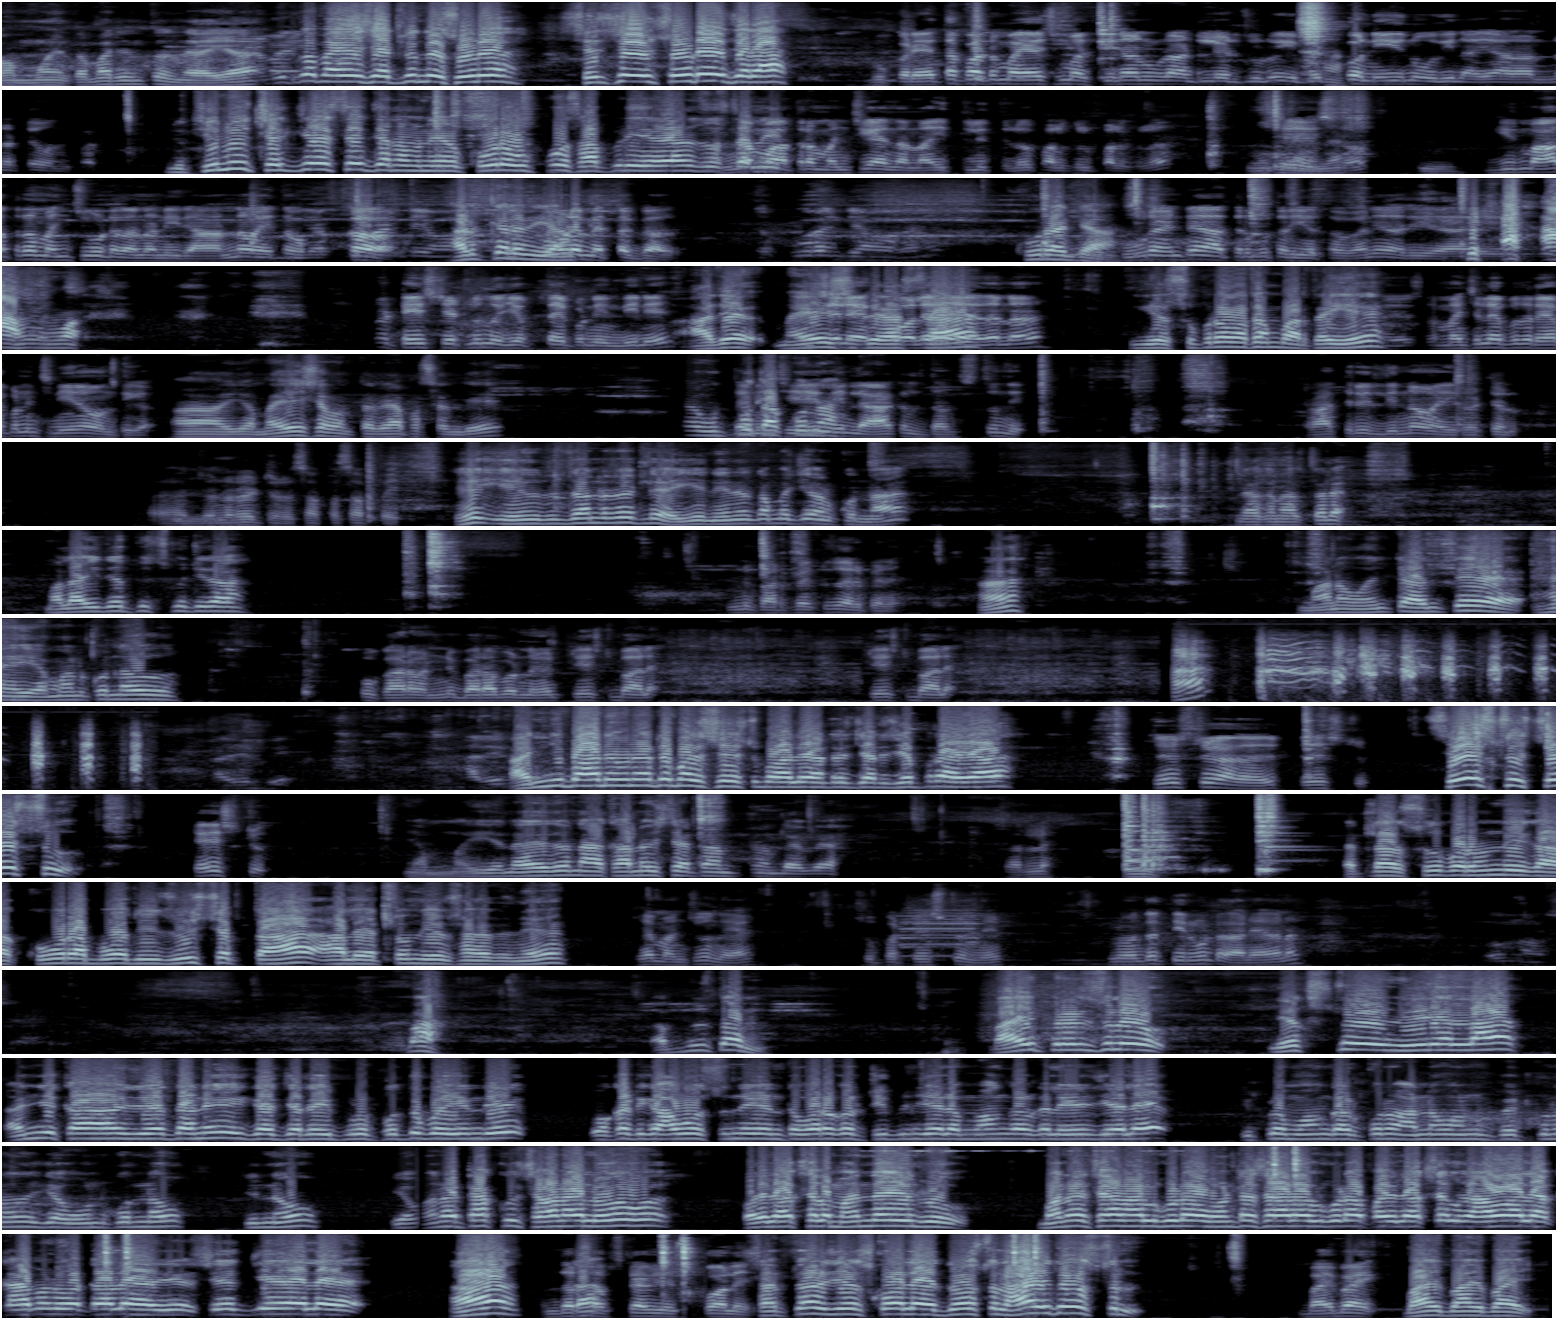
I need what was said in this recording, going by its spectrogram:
అమ్మో ఎంత మరి ఎంత ఉంది అయ్యా? ఇదిగో మహేష్ ఎట్లుందో చూడు. చూడు జరా. ఇక్కడ ఎత్త పట్టు మహేష్ మరి తినను కూడా అంటలేడు చూడు. ఇక పెట్టుకో నీ నువ్వు తినయ్యా అన్నట్టే ఉంది నువ్వు తిని చెక్ చేస్తే జనం నేను కూర ఉప్పు సప్పుడు ఏదైనా చూస్తాను మాత్రం మంచిగా అయింది అన్న ఇత్తులు ఇత్తులు పలుకులు పలుకులు. ఇది మాత్రం మంచిగా ఉంటది అన్న నీది అన్నం అయితే ఒక్క అడకలేదు మెత్తగా కాదు. కూర అంటే కూర అంటే? ఆ తిరుపతి చేస్తావు కానీ అది అమ్మ. టేస్ట్ ఎట్లుందో చెప్తా ఇప్పుడు నేను తిని. అదే మహేష్ ఇక సుప్రభాతం పడతాయి మంచి లేకపోతే రేపటి నుంచి నేనే ఉంది ఇక. మహేష్ ఉంటుంది రేపర్సంది ఉప్పు దాని నుంచి తక్కువ ఆకలి దంచుతుంది. రాత్రి తిన్నాం ఈ రొట్టెలు? జొన్న రొట్టెలు సప్ప సప్ప. ఏ ఏం జొన్న రొట్టెలే? అయ్యి నేను ఎంత మంచిగా అనుకున్నా? నాకు నచ్చలే. మళ్ళీ ఐదు తెప్పించుకుంటేగా? అన్ని పర్ఫెక్ట్ సరిపోయినాయి? మనం అంతే. అంతే ఏమనుకున్నావు? ఉప్పు కారం అన్ని బరాబర్ ఉన్నాయి. టేస్ట్ బాలే. టేస్ట్ బాలే. అన్ని బాగానే ఉన్నట్టే మరి శ్రేష్ఠ బాగాలే అంటే జర చెప్పురాయా టేస్ట్ కాదు అది టేస్ట్ టేస్ట్ అమ్మ ఈయన ఏదో నాకు అనవసరం అంటుండేవే సర్లే. అట్లా సూపర్ ఉంది ఇక కూర బో నేను చూసి చెప్తా వాళ్ళు ఎట్లుంది ఏం సంగతి ఏ మంచిగా ఉంది సూపర్ టేస్ట్ ఉంది. నువ్వు అంతా తిరుగుంటుందా ఏదైనా? బా అద్భుతం. బాయ్ ఫ్రెండ్స్లు నెక్స్ట్ వీడియోలో అన్ని చేద్దాని ఇక జర ఇప్పుడు పొద్దు పోయింది. ఒకటి కావస్తుంది ఇంతవరకు టిఫిన్ చేయలే మొంగడకలు ఏం చేయలే? ఇప్పుడు మొంగడుకున్నాం అన్నం వండు పెట్టుకున్నాం ఇక వండుకున్నాం తిన్నాం మన టక్కు ఛానల్ పది లక్షల మంది అయినరు. మన ఛానల్ కూడా వంట ఛానల్ కూడా పది లక్షలు కావాలి కామెంట్ కొట్టాలి షేర్ చేయాలి సబ్స్క్రైబ్ చేసుకోవాలి. సబ్స్క్రైబ్ చేసుకోవాలి దోస్తులు. హాయ్ దోస్తులు. Bye bye. Bye bye bye.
